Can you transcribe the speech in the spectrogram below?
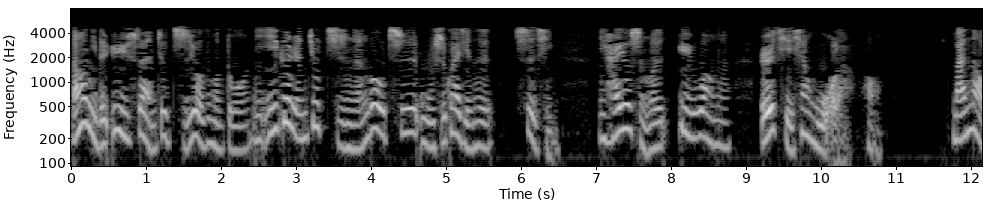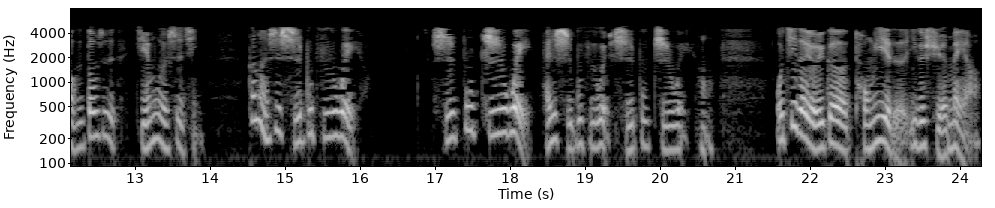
然后你的预算就只有这么多，你一个人就只能够吃五十块钱的事情，你还有什么欲望呢？而且像我啦，哈，满脑子都是节目的事情，根本是食不知味，食不知味还是食不知味？食不知味，哈。我记得有一个同业的一个学妹啊，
